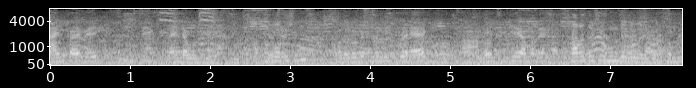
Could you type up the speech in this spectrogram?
nine five eight two six nine double zero. আপনার লোকেশন আমাদের লোকেশন হচ্ছে মিরপুর এক। আর আমরা হচ্ছে গিয়ে আমাদের সারা দেশে হোম ডেলিভারি আমাদের সন্ধ্যে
